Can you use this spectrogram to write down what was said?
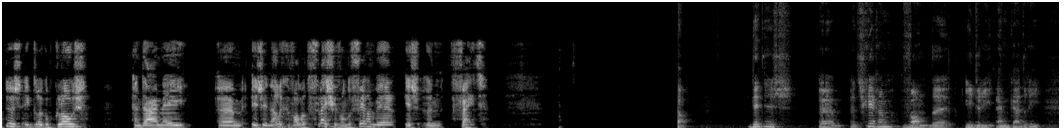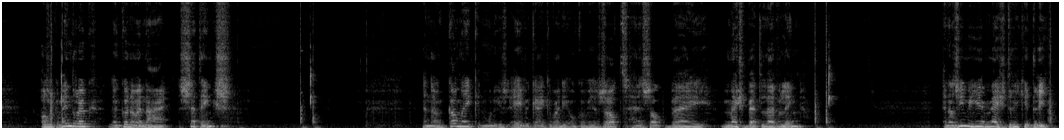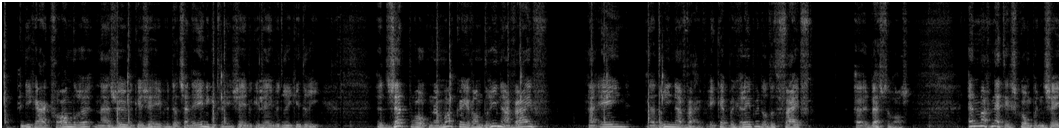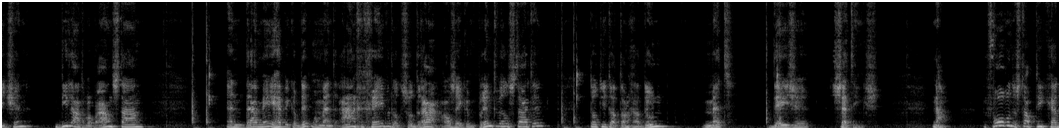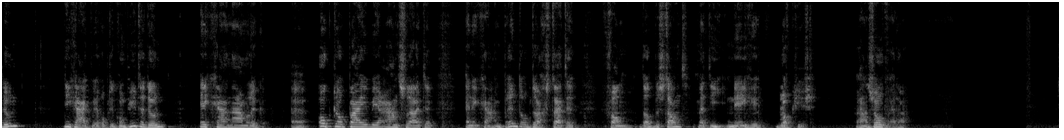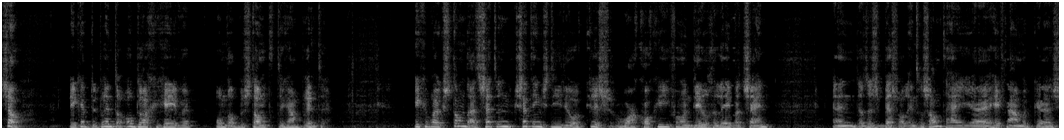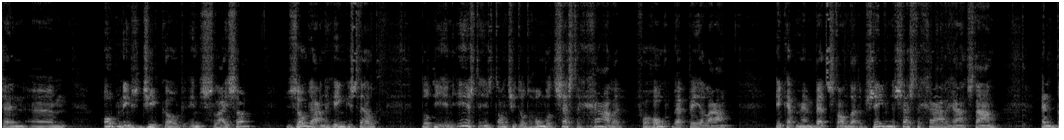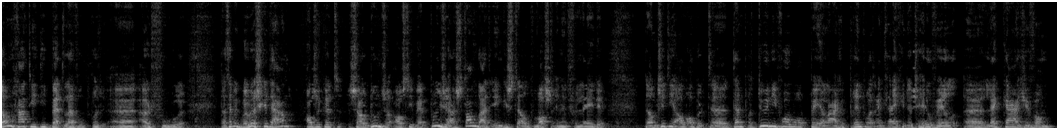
Dus ik druk op close. En daarmee um, is in elk geval het flesje van de firmware is een feit. Nou, dit is um, het scherm van de i3 MK3. Als ik hem indruk, dan kunnen we naar Settings. En dan kan ik, dan moet ik eens even kijken waar die ook alweer zat. Hij zat bij Mesh Bed Leveling. En dan zien we hier Mesh 3x3. En die ga ik veranderen naar 7 keer 7 Dat zijn de enige twee. 7 keer 7 3 keer 3 Het Z-probe-nummer kun je van 3 naar 5, naar 1, naar 3, naar 5. Ik heb begrepen dat het 5 uh, het beste was. En Magnetics Compensation, die laten we op aanstaan. En daarmee heb ik op dit moment aangegeven dat zodra als ik een print wil starten, dat hij dat dan gaat doen met deze settings. Nou, de volgende stap die ik ga doen, die ga ik weer op de computer doen. Ik ga namelijk uh, Octopi weer aansluiten en ik ga een printopdracht starten van dat bestand met die 9 blokjes. We gaan zo verder. Zo, ik heb de printer opdracht gegeven om dat bestand te gaan printen. Ik gebruik standaard settings die door Chris Warkocki voor een deel geleverd zijn. En dat is best wel interessant. Hij uh, heeft namelijk uh, zijn um, openings G-code in Slicer zodanig ingesteld dat hij in eerste instantie tot 160 graden verhoogt bij PLA. Ik heb mijn bed standaard op 67 graden staan. En dan gaat hij die bed level uh, uitvoeren. Dat heb ik bewust gedaan. Als ik het zou doen zoals die bij Prusa standaard ingesteld was in het verleden, dan zit hij al op het uh, temperatuurniveau waarop PLA geprint wordt en krijg je dus heel veel uh, lekkage van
